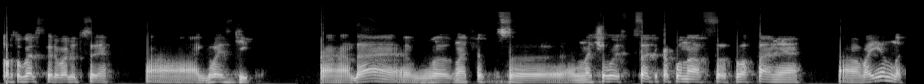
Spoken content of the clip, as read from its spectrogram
португальской революции а, гвоздик. А, да, значит, началось, кстати, как у нас с восстания военных,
